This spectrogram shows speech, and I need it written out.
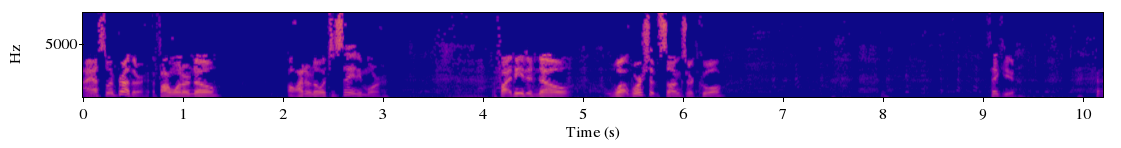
I ask my brother. If I want to know, oh, I don't know what to say anymore. If I need to know what worship songs are cool, thank you.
